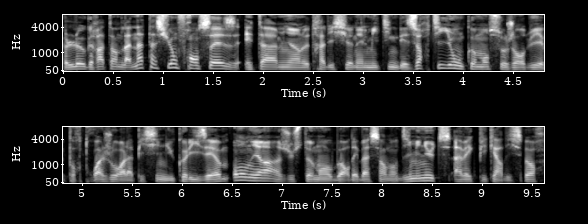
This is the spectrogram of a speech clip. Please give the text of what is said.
Le gratin de la natation française est à Amiens. Le traditionnel meeting des ortillons commence aujourd'hui et pour trois jours à la piscine du Coliseum. On ira justement au bord des bassins dans dix minutes avec Picardie Sport.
